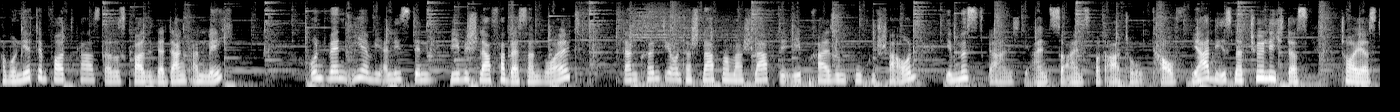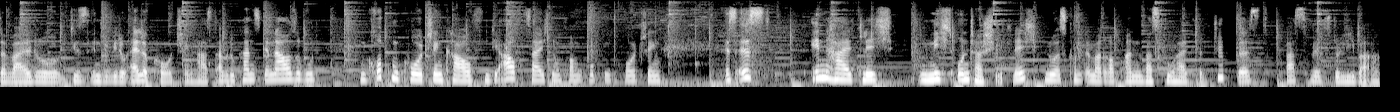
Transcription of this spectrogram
Abonniert den Podcast, das ist quasi der Dank an mich. Und wenn ihr, wie Alice, den Babyschlaf verbessern wollt, dann könnt ihr unter schlafmamaschlaf.de Preise und Buchen schauen. Ihr müsst gar nicht die 1 zu 1 Beratung kaufen. Ja, die ist natürlich das teuerste, weil du dieses individuelle Coaching hast. Aber du kannst genauso gut ein Gruppencoaching kaufen, die Aufzeichnung vom Gruppencoaching. Es ist inhaltlich nicht unterschiedlich, nur es kommt immer darauf an, was du halt für ein Typ bist. Was willst du lieber?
